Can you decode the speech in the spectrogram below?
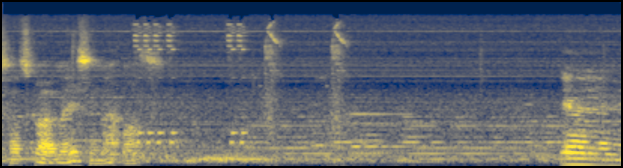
so that's quite amazing, that was. Yay!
